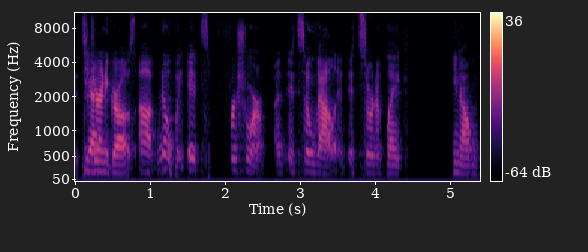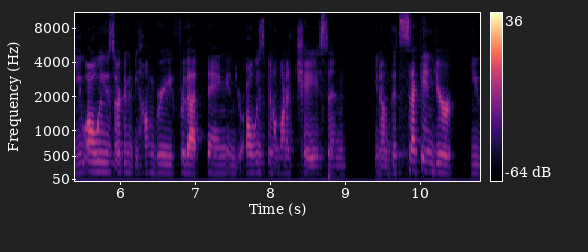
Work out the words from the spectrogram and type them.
It's a journey, girls. Um, no, but it's for sure. It's so valid. It's sort of like, you know, you always are going to be hungry for that thing, and you're always going to want to chase. And you know, the second you're you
